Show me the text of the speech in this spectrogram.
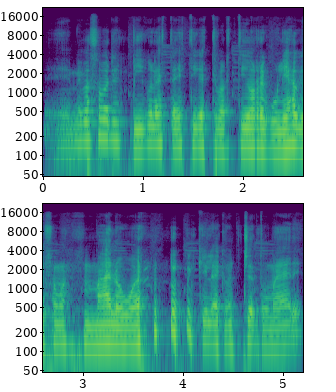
eh, me pasó por el pico la estadística de este partido reculeado que fue más malo, weón, que la concha de tu madre.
